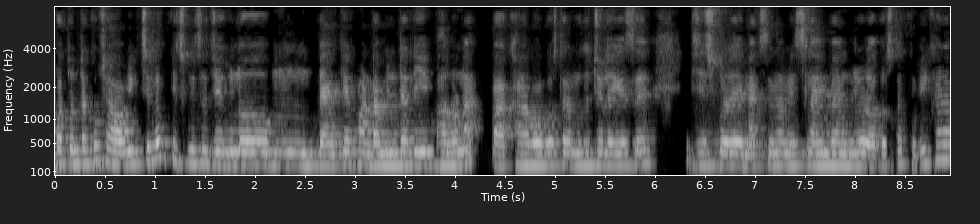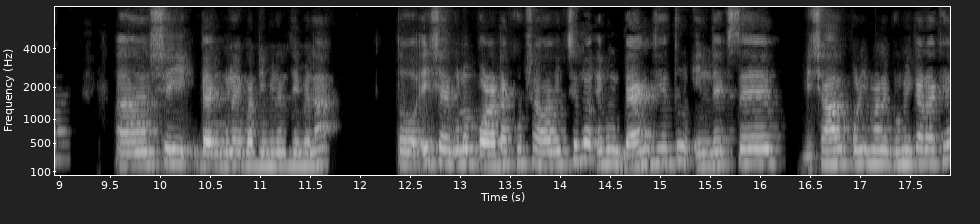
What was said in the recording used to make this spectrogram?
পতনটা খুব স্বাভাবিক ছিল। কিছু কিছু যেগুলো ব্যাংকের ফান্ডামেন্টালি ভালো না বা খারাপ অবস্থার মধ্যে চলে গেছে, বিশেষ করে ম্যাক্সিমাম ইসলামী ব্যাংকগুলোর অবস্থা খুবই খারাপ সেই ব্যাংকগুলো এবার ডিভিডেন্ড দিবে না। তো এই শেয়ারগুলো পড়াটা খুব স্বাভাবিক ছিল এবং ব্যাংক যেহেতু ইন্ডেক্সে বিশাল পরিমাণে ভূমিকা রাখে,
